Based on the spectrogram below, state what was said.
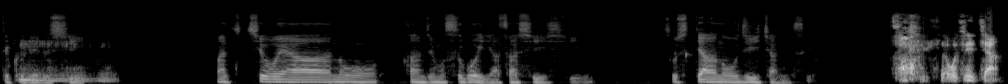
てくれるし、うんうんうんまあ、父親の感じもすごい優しいし、そしてあのおじいちゃんですよ。そうですね、おじいちゃん。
